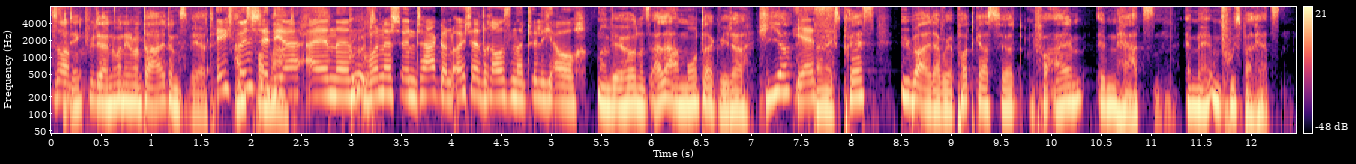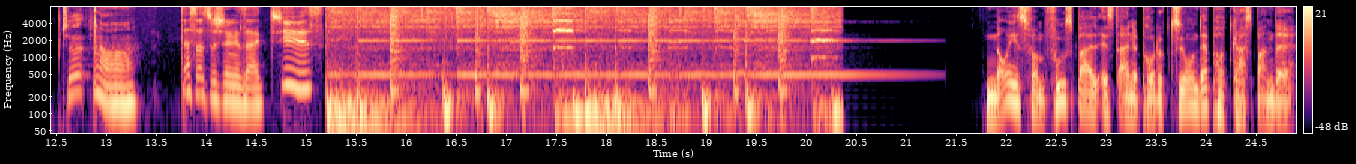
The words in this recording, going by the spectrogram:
So. Denkt wieder nur an den Unterhaltungswert. Ich wünsche Format. dir einen Gut. wunderschönen Tag und euch da draußen natürlich auch. Und wir hören uns alle am Montag wieder hier Yes. beim Express, überall da, wo ihr Podcast hört und vor allem im Herzen, im, im Fußballherzen. Tschö. Oh, das hast du schön gesagt. Tschüss. Neues vom Fußball ist eine Produktion der Podcast-Bande.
